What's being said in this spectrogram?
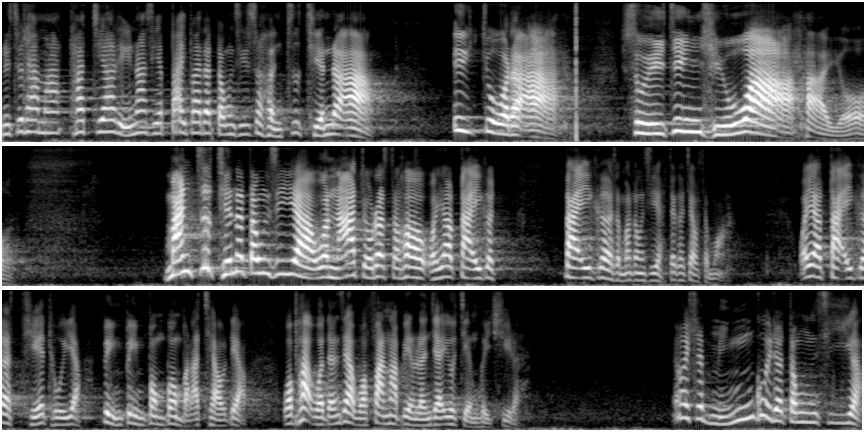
你知道吗？他家里那些拜拜的东西是很值钱的啊，玉做的啊，水晶球啊，哎呦，蛮值钱的东西呀！我拿走的时候，我要带一个，带一个什么东西啊？这个叫什么？我要带一个铁锤一样，乒乒乓乓把它敲掉。我怕我等一下我放那边，人家又捡回去了，因为是名贵的东西呀，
